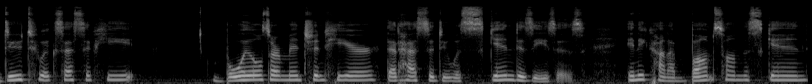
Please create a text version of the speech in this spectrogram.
due to excessive heat. Boils are mentioned here. That has to do with skin diseases, any kind of bumps on the skin,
